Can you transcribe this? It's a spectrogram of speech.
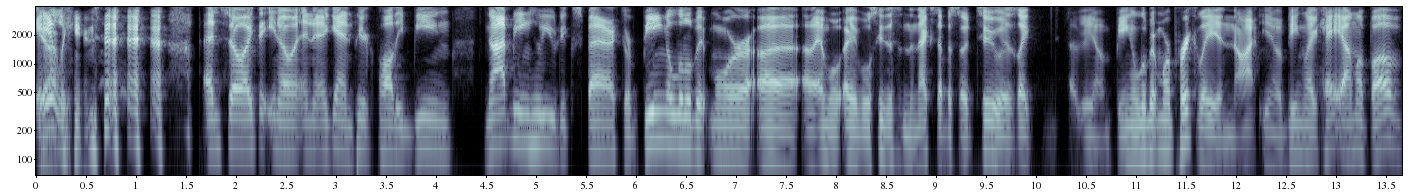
alien, and so I think you know, and again, Peter Capaldi being not being who you'd expect or being a little bit more uh, uh and we'll and we'll see this in the next episode too is like Uh, you know being a little bit more prickly and not you know being like hey i'm above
